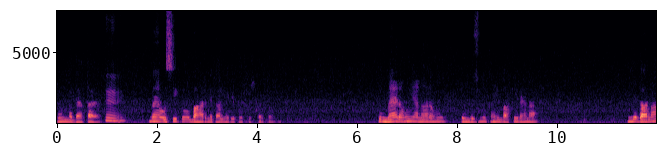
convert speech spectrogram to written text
खून में बहता है मैं उसी को बाहर निकालने की कोशिश करता हूँ। तो मैं रहूँ या ना रहूँ तुम मुझमें कहीं बाकी रहना ये गाना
